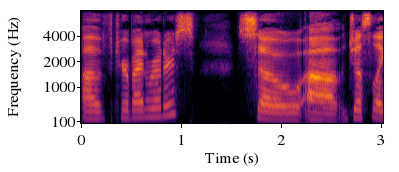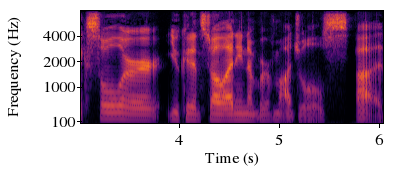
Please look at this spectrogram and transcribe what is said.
of turbine rotors. So uh, just like solar, you can install any number of modules uh,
